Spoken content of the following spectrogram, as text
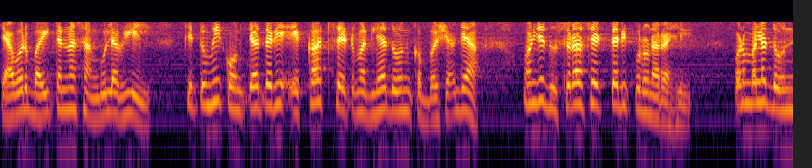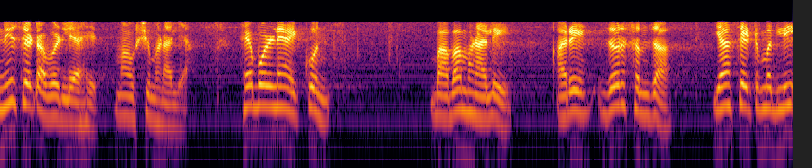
त्यावर बाई त्यांना सांगू लागली की तुम्ही कोणत्या तरी एकाच सेटमधल्या दोन कब्बशा घ्या म्हणजे दुसरा सेट तरी पूर्ण राहील. पण मला दोन्ही सेट आवडले आहेत मावशी म्हणाल्या. हे बोलणे ऐकून बाबा म्हणाले अरे जर समजा या सेटमधली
